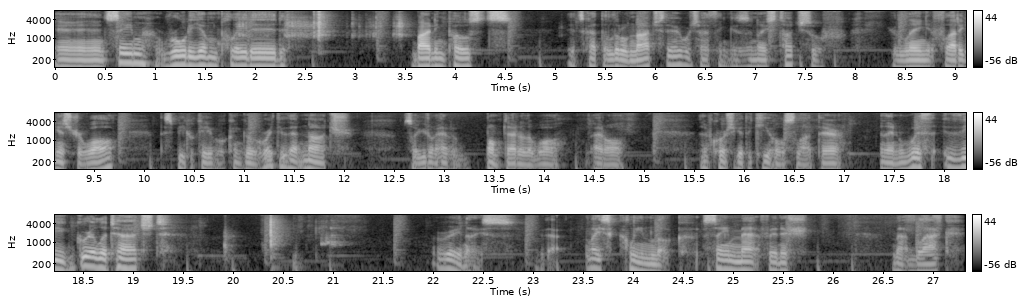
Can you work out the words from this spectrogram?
And same rhodium plated binding posts. It's got the little notch there, which I think is a nice touch. So if you're laying it flat against your wall, the speaker cable can go right through that notch so you don't have it bumped out of the wall at all. And of course you get the keyhole slot there. And then with the grill attached, very nice. Look at that. Nice clean look. Same matte finish, matte black.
